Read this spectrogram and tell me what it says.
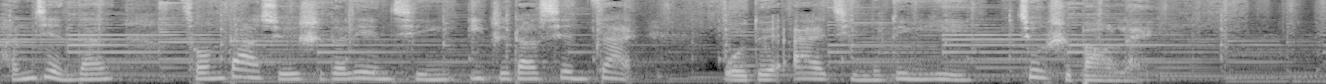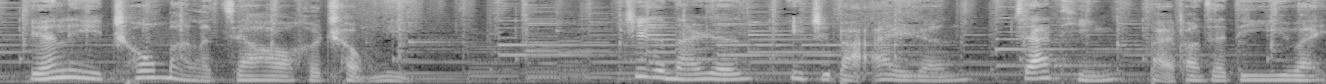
很简单，从大学时的恋情一直到现在，我对爱情的定义就是鲍蕾。”眼里充满了骄傲和宠溺。这个男人一直把爱人、家庭摆放在第一位，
